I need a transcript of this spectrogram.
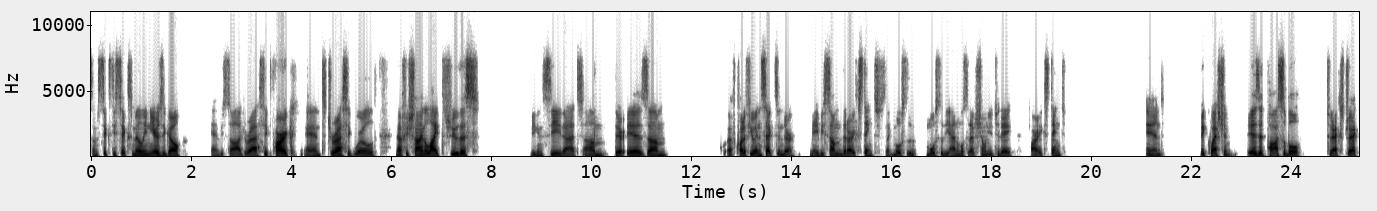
some 66 million years ago. And we saw Jurassic Park and Jurassic World. Now, if you shine a light through this, you can see that um, there is um, quite a few insects in there, maybe some that are extinct, like most of the, most of the animals that I've shown you today are extinct. And big question, is it possible to extract,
